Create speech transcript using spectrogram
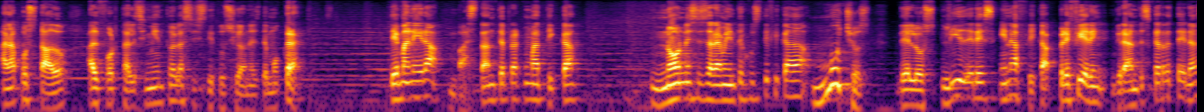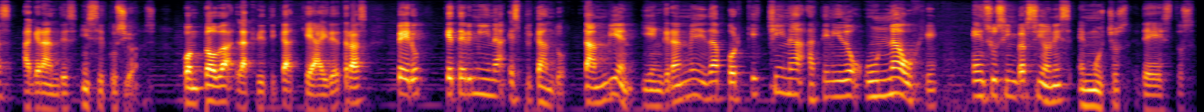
han apostado al fortalecimiento de las instituciones democráticas. De manera bastante pragmática, no necesariamente justificada, muchos de los líderes en África prefieren grandes carreteras a grandes instituciones, con toda la crítica que hay detrás pero que termina explicando también y en gran medida por qué China ha tenido un auge en sus inversiones en muchos de estos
